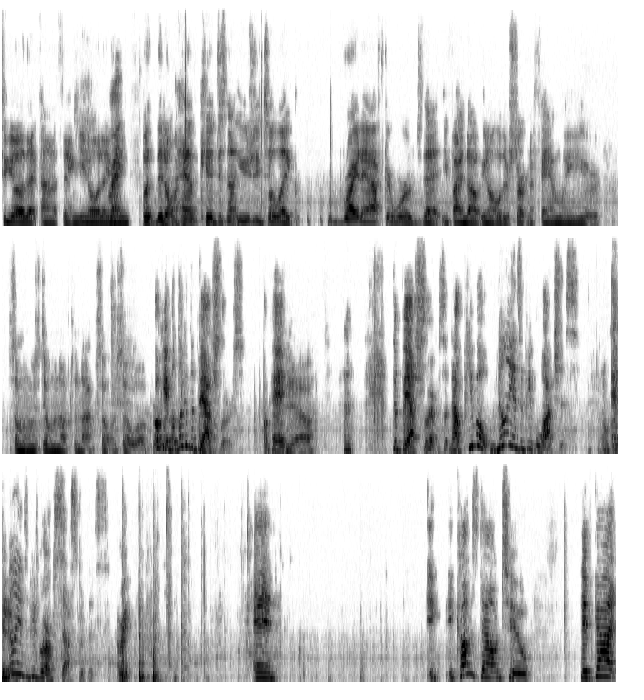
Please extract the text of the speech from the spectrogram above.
to you, that kind of thing. You know what I Right. mean? But they don't have kids. It's not usually till like right afterwards that you find out. You know, oh, they're starting a family or someone was dumb enough to knock so and so up. okay, but look at The Bachelors. Okay, Yeah. The Bachelor episode. Now, people, millions of people watch this. Okay. And millions of people are obsessed with this. All right? And it, it comes down to they've got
